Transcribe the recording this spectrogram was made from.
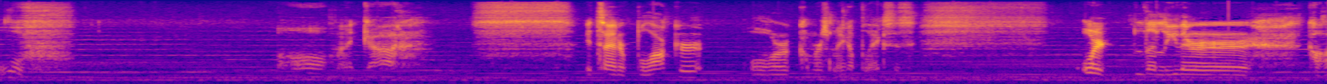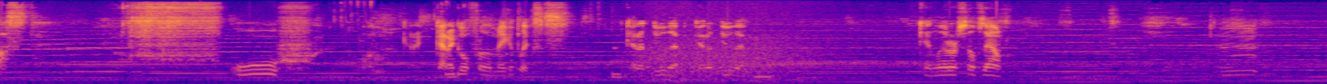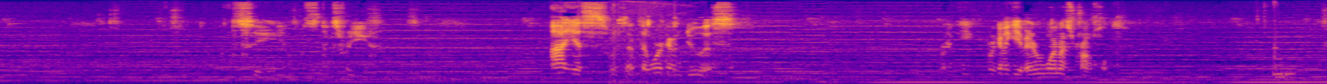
Oof. Oh my god. It's either blocker or commerce megaplexes. Or the leader cost. Ooh. Gotta go for the megaplexes. Gotta do that. Gotta do that. Can't let ourselves down. Mm. Let's see. What's next for you? Ah, yes. We said that we're gonna do this. We're gonna give, we're gonna give everyone a stronghold.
